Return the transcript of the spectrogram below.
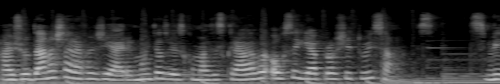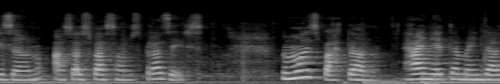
ajudar nas tarefas diárias, muitas vezes como as escravas, ou seguir a prostituição, visando a satisfação dos prazeres. No mundo espartano, Rainer também dá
